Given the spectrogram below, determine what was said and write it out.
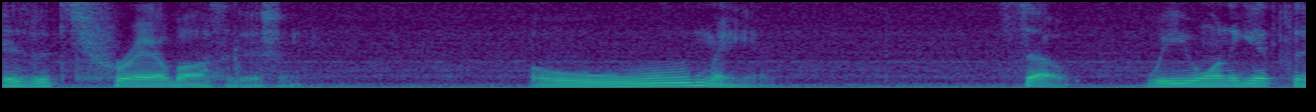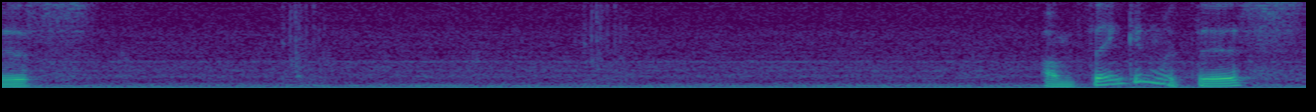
is the Trail Boss Edition. Oh, man. So, we want to get this I'm thinking with this,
